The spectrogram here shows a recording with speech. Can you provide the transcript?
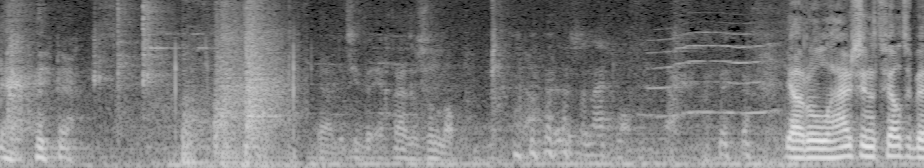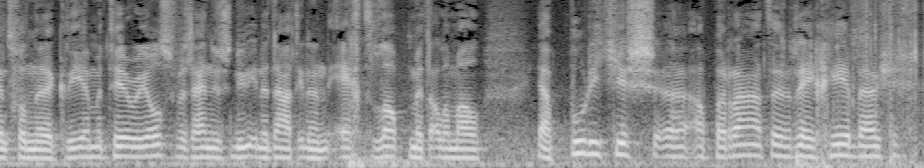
ja, dit ziet er echt uit als een lab. Ja, dit is een echt lab. Ja. Ja, Roel Huis in het veld, u bent van uh, Crea Materials. We zijn dus nu inderdaad in een echt lab met allemaal ja, poedertjes, uh, apparaten, reageerbuisjes.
